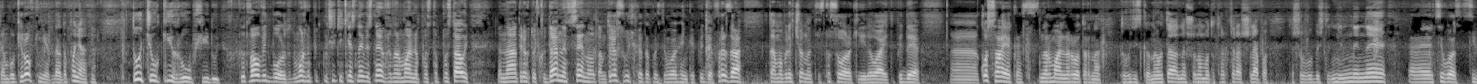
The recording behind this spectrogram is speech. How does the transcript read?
там блокировки нет, да, то понятно. Тут чулки грубші йдуть, тут вал відбору, тут можна підключити якесь навісне, вже нормально поста- поставити на трьохточку. Да, не все, ну там трясучка, допустим, легенька піде, фреза, там облегчена ті 140 її давайте, піде. Е, коса якась нормальна роторна, того диска, на ота на що на мототрактора шляпа, те, що, вибачте, не, не, не цього, ці,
